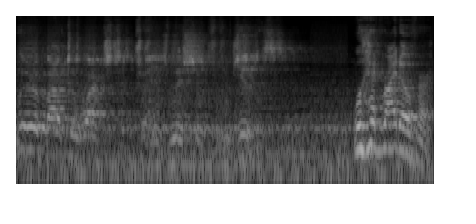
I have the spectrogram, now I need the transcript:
We're about to watch the transmission from Judith. We'll head right over.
